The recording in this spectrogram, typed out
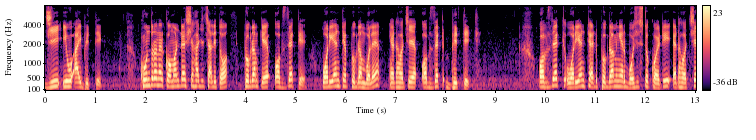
জিইউআই ভিত্তিক। কোন ধরনের কমান্ডের সাহায্যে চালিত প্রোগ্রামকে অবজেক্টে ওরিয়েন্টেড প্রোগ্রাম বলে? এটা হচ্ছে অবজেক্ট ভিত্তিক। অবজেক্ট ওরিয়েন্টেড প্রোগ্রামিংয়ের বৈশিষ্ট্য কয়টি? এটা হচ্ছে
